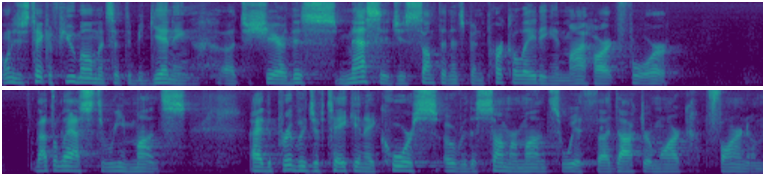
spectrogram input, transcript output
I want to just take a few moments at the beginning uh, to share this message is something that's been percolating in my heart for about the last three months. I had the privilege of taking a course over the summer months with uh, Dr. Mark Farnham.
